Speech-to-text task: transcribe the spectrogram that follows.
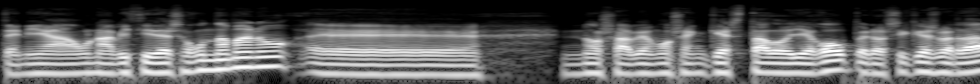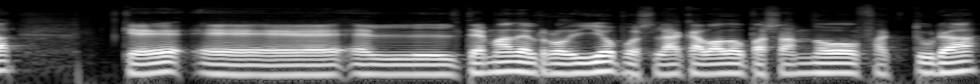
tenía una bici de segunda mano, no sabemos en qué estado llegó, pero sí que es verdad que el tema del rodillo pues le ha acabado pasando factura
